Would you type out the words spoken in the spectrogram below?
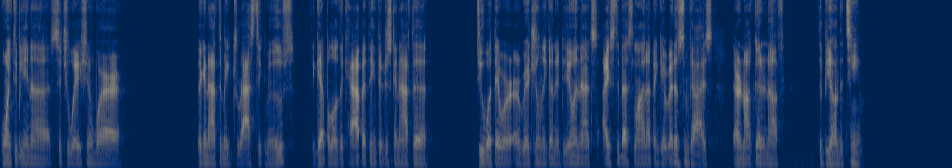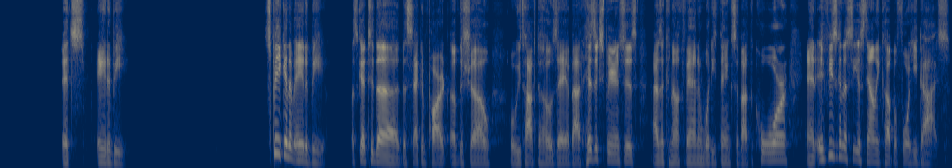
going to be in a situation where they're going to have to make drastic moves to get below the cap. I think they're just going to have to do what they were originally going to do, and that's ice the best lineup and get rid of some guys that are not good enough to be on the team. It's A to B. Speaking of A to B, let's get to the the second part of the show where we talk to Jose about his experiences as a Canuck fan and what he thinks about the core and if he's going to see a Stanley Cup before he dies.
